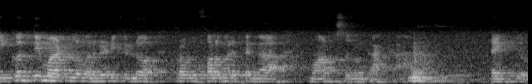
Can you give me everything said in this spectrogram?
ఈ కొద్ది మాటలు మన వెనుకల్లో ప్రభు ఫలభరితంగా మార్చునుగాక. థ్యాంక్ యూ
